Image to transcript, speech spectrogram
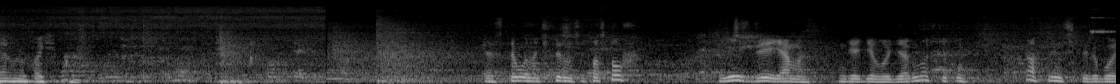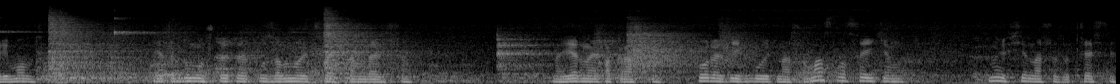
Наверное, Тохика. СТО на 14 постов. Есть две ямы, где я делаю диагностику. А, в принципе, любой ремонт. Я так думаю, что это кузовной цех там дальше. Наверное, покраска. Скоро здесь будет наше масло Сейкин. Ну и все наши запчасти.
